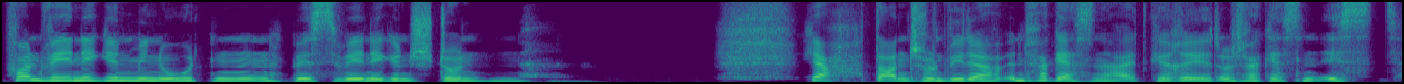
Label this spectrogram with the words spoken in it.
von wenigen Minuten bis wenigen Stunden ja, dann schon wieder in Vergessenheit gerät und vergessen ist.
